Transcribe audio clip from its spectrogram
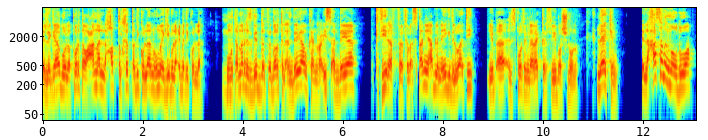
اللي جابه لابورتا وعمل حط الخطة دي كلها إن هم يجيبوا اللعيبة دي كلها. ومتمرس جدا في إدارة الأندية وكان رئيس أندية كتيرة في, في إسبانيا قبل ما يجي دلوقتي. يبقى ال sporting director في برشلونة. لكن اللي حسم الموضوع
